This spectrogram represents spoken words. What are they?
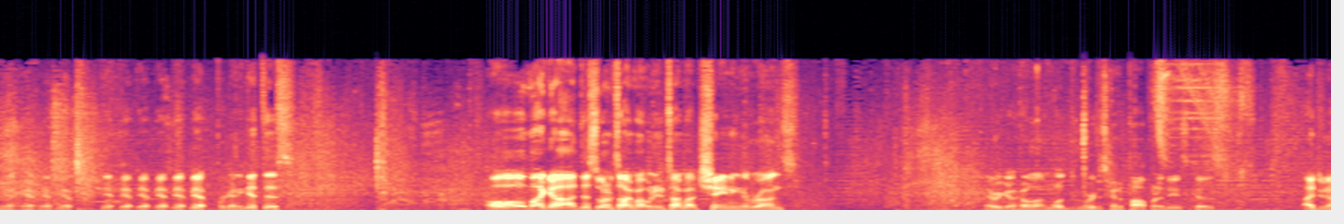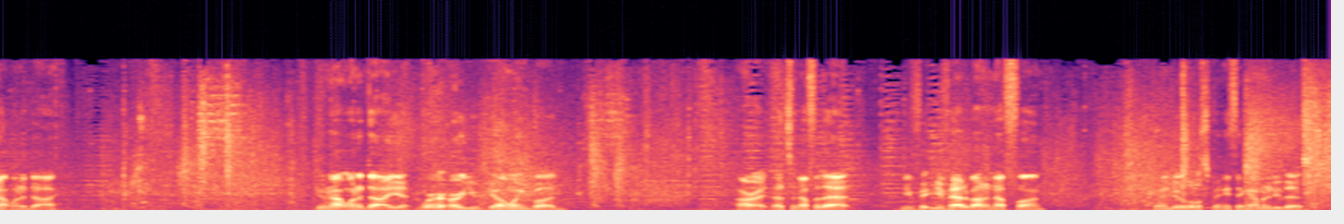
Yep, yep, yep, yep, yep, yep, yep, yep, yep, yep. We're gonna get this. Oh my god, this is what I'm talking about when you're talking about chaining the runs. There we go, hold on. We'll, we're just gonna pop one of these because I do not want to die. Do not want to die yet. Where are you going, bud? Alright, that's enough of that. You've, you've had about enough fun. Gonna do a little spinny thing? I'm gonna do this.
